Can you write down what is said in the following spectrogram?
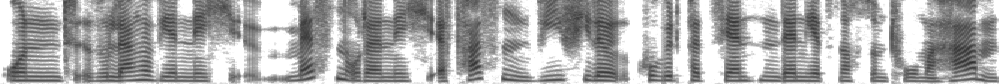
Und solange wir nicht messen oder nicht erfassen, wie viele Covid-Patienten denn jetzt noch Symptome haben,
